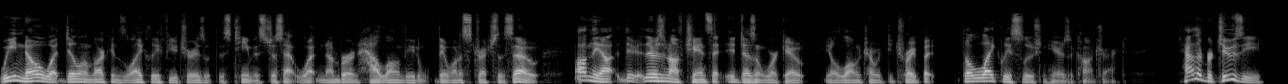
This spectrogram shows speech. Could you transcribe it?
We know what Dylan Larkin's likely future is with this team. It's just at what number and how long they they want to stretch this out. On the uh, there, there's an off chance that it doesn't work out, you know, long term with Detroit, but the likely solution here is a contract. Tyler Bertuzzi,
